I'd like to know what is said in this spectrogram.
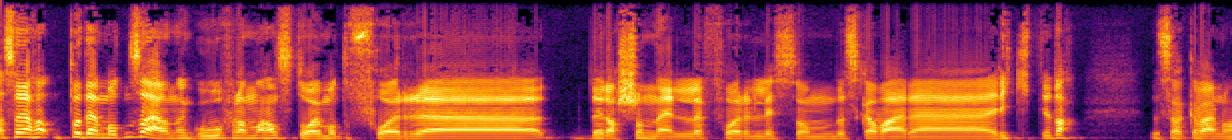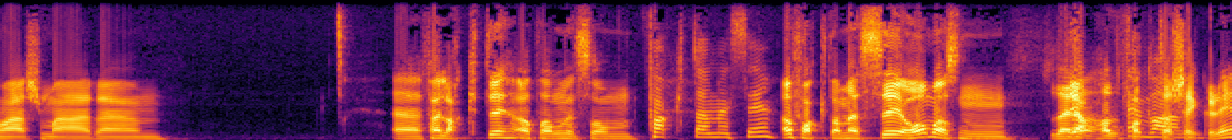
altså På den måten så er han en god, for han, han står i en måte for uh, det rasjonelle for liksom det skal være riktig. da. Det skal ikke være noe her som er eh, eh, feilaktig. At han liksom Faktamessig. Ja, faktamessig òg. sånn Så der, Ja, han faktasjekker de?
